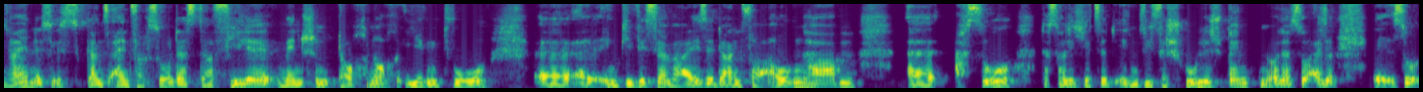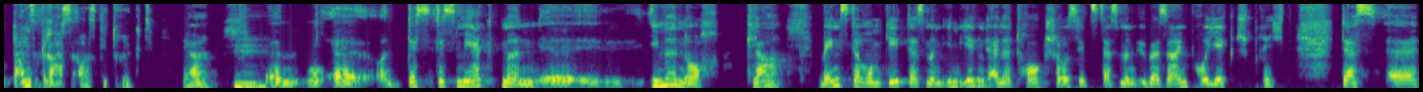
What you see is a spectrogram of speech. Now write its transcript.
Nein, es ist ganz einfach so, dass da viele Menschen doch noch irgendwo äh, in gewisser Weise dann vor Augen haben, äh, ach so, das soll ich jetzt irgendwie für Schwule spenden oder so. Also äh, so ganz krass ausgedrückt. Ja, mhm. ähm, äh, und das, das merkt man äh, immer noch. Klar, wenn es darum geht, dass man in irgendeiner Talkshow sitzt, dass man über sein Projekt spricht, dass äh,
